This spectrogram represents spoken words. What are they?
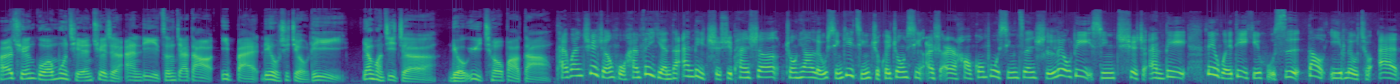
而全国目前确诊案例增加到一百六十九例。央广记者。刘玉秋报道：台湾确诊武汉肺炎的案例持续攀升。中央流行疫情指挥中心二十二号公布新增十六例新确诊案例，列为第一五四到一六九案，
